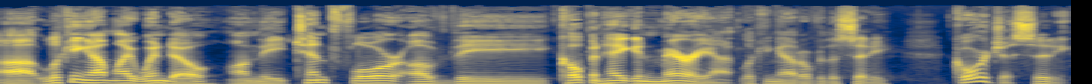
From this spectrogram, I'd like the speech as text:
Uh, looking out my window on the 10th floor of the Copenhagen Marriott, looking out over the city. Gorgeous city.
